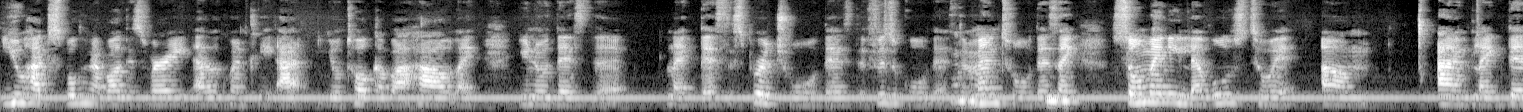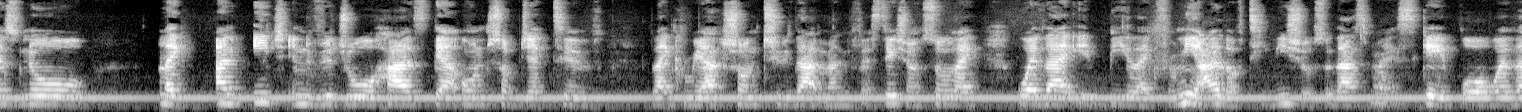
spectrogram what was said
you had spoken about this very eloquently at your talk about how, like, you know, there's the like there's the spiritual, there's the physical, there's the Mhm. mental. There's like so many levels to it, um, and like there's no like and each individual has their own subjective like reaction to that manifestation so like whether it be like for me i love tv shows so that's my escape or whether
